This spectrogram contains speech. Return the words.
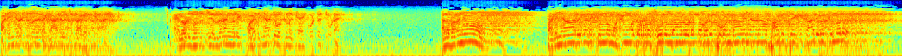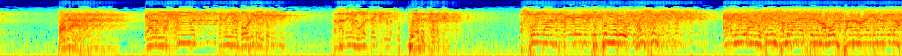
പടിഞ്ഞാട്ട് നേരെ അയാളോട് ചോദിച്ചു എന്തിനാ നിങ്ങൾ ഈ പടിഞ്ഞാട്ട് വെക്കുന്ന കേക്കോട്ട് വെച്ചൂടെ? അയാൾ പറഞ്ഞു പടിഞ്ഞാറ് കിടക്കുന്ന മുഹമ്മദ് റസൂലുള്ളാനോടുള്ള വെറുപ്പ് കൊണ്ടാണ് ഞാൻ ആ ഭാഗത്തേക്ക് കാൽ വെക്കുന്നത്. പോരാ. ഇയാൾ മുഹമ്മദ് എന്നിങ്ങനെ ബോർഡിൽ ചെയ്തു. എന്നിട്ട് അതിന്റെ മുഖത്തേക്ക് ഇങ്ങനെ തുപ്പ് കിടക്കിടക്ക റസൂലുള്ളാന്റെ പേരേക്ക് തുപ്പുന്നൊരു മനുഷ്യൻ. അയാളെങ്ങനെയാ മുസ്ലിം സമുദായത്തിന്റെ നവോത്ഥാന നായകനാകുക.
